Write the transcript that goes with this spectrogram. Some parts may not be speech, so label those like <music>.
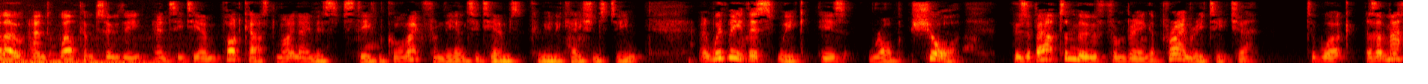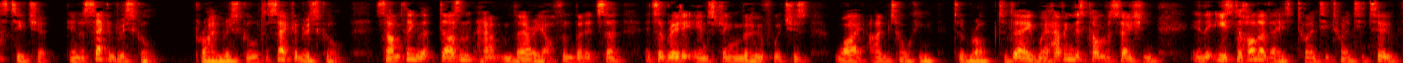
Hello and welcome to the NCETM podcast. My name is Steve McCormack from the NCETM's communications team. And with me this week is Rob Shaw, who's about to move from being a primary teacher to work as a math teacher in a secondary school, primary school to secondary school. Something that doesn't happen very often, but it's a, it's a really interesting move, which is why I'm talking to Rob today. We're having this conversation in the Easter holidays 2022.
